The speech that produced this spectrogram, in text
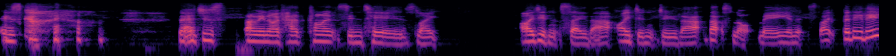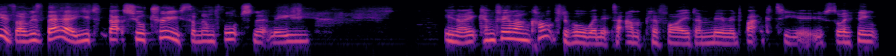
it's kind of, they're just, I mean, I've had clients in tears, like, I didn't say that. I didn't do that. That's not me. And it's like, but it is. I was there. You, that's your truth. And unfortunately, you know, it can feel uncomfortable when it's amplified and mirrored back to you. So I think,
